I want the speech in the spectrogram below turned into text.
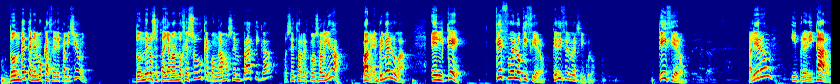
¿Dónde tenemos que hacer esta misión? ¿Dónde nos está llamando Jesús que pongamos en práctica pues esta responsabilidad? Vale, en primer lugar, el qué. ¿Qué fue lo que hicieron? ¿Qué dice el versículo? ¿Qué hicieron? Salieron y predicaron.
